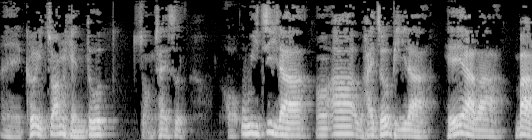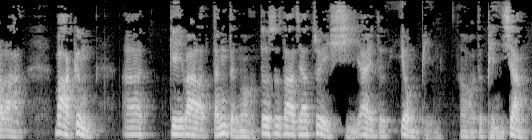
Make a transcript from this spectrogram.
哎可以装很多种菜式，哦乌鸡啦，哦啊海蜇皮啦，虾啊啦，肉啦，肉羹啊鸡巴啦等等哦，都是大家最喜爱的用品哦的品相。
